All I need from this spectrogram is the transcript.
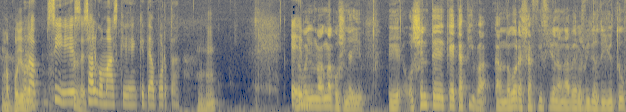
un apoyo. una- ¿eh? sí, es, es algo más que, que te aporta. Eh, vai eh, unha, unha cousinha aí. Eh, o xente que é cativa, cando agora se aficionan a ver os vídeos de YouTube,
